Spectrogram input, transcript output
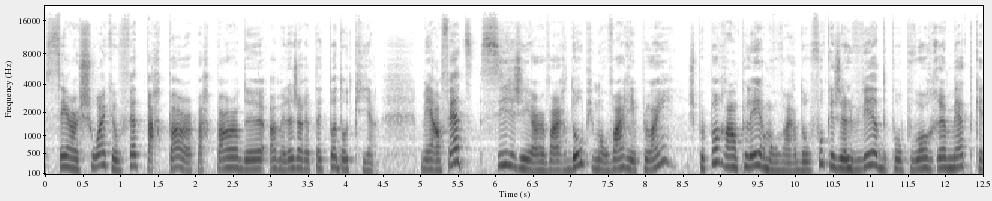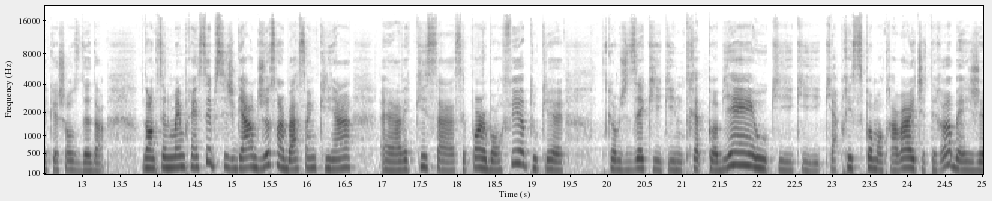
c'est un choix que vous faites par peur, par peur de Ah, mais là, j'aurais peut-être pas d'autres clients. Mais en fait, si j'ai un verre d'eau puis mon verre est plein, je peux pas remplir mon verre d'eau. Il faut que je le vide pour pouvoir remettre quelque chose dedans. Donc, c'est le même principe. Si je garde juste un bassin de clients euh, avec qui ça c'est pas un bon fit ou que, comme je disais, qui, qui me traite pas bien ou qui, qui, qui apprécie pas mon travail, etc., ben je,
